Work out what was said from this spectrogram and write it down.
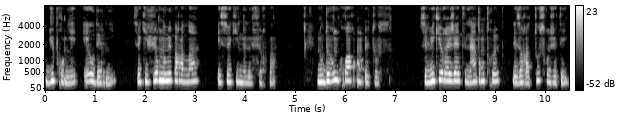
du premier et au dernier, ceux qui furent nommés par Allah et ceux qui ne le furent pas. Nous devons croire en eux tous. Celui qui rejette l'un d'entre eux les aura tous rejetés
